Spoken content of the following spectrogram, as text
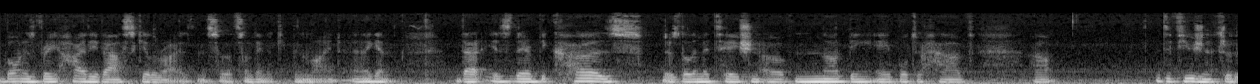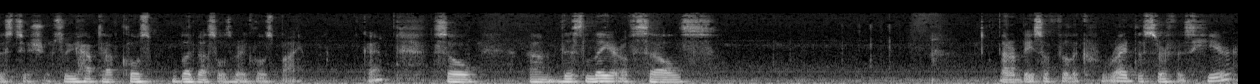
bone is very highly vascularized and so that's something to keep in mind. And again that is there because there's the limitation of not being able to have uh, diffusion through this tissue. So you have to have close blood vessels very close by okay? So um, this layer of cells that are basophilic right at the surface here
